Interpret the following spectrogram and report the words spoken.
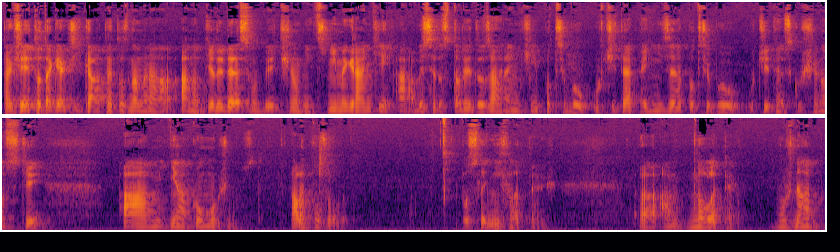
Takže je to tak, jak říkáte, to znamená, ano, ti lidé jsou většinou vnitřní migranti a aby se dostali do zahraničí, potřebují určité peníze, potřebují určité zkušenosti a mít nějakou možnost. Ale pozor, v posledních letech a mnoho letech, možná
